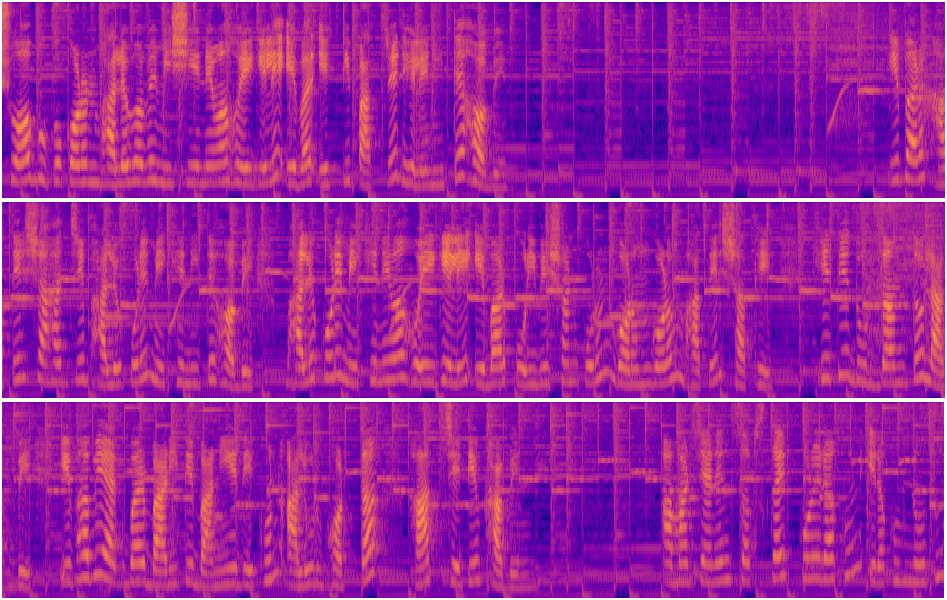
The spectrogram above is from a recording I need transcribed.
সব উপকরণ ভালোভাবে মিশিয়ে নেওয়া হয়ে গেলে এবার একটি পাত্রে ঢেলে নিতে হবে। এবার হাতের সাহায্যে ভালো করে মেখে নিতে হবে। ভালো করে মেখে নেওয়া হয়ে গেলে এবার পরিবেশন করুন গরম গরম ভাতের সাথে। খেতে দুর্দান্ত লাগবে। এভাবে একবার বাড়িতে বানিয়ে দেখুন আলুর ভর্তা। হাত চেটে খাবেন। আমার চ্যানেল সাবস্ক্রাইব করে রাখুন। এরকম নতুন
